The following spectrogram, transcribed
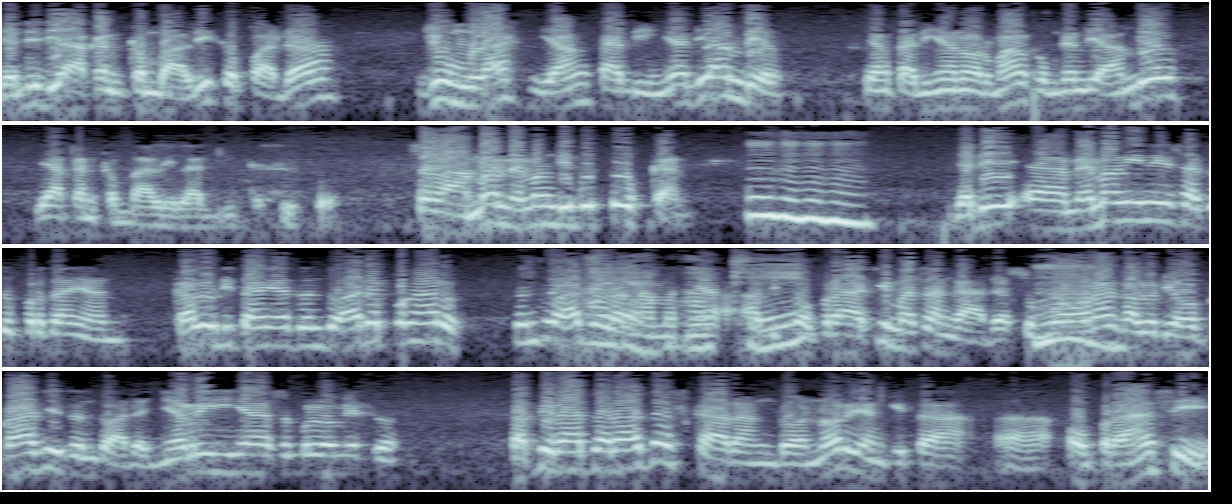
Jadi dia akan kembali kepada jumlah yang tadinya diambil. Yang tadinya normal kemudian diambil, dia akan kembali lagi ke situ. Selama memang dibutuhkan. Jadi uh, memang ini satu pertanyaan. Kalau ditanya tentu ada pengaruh. Tentu ada, lah namanya okay. habis operasi masa nggak ada. Semua hmm. orang kalau dioperasi tentu ada nyerinya sebelum itu. Tapi rata-rata sekarang donor yang kita uh, operasi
